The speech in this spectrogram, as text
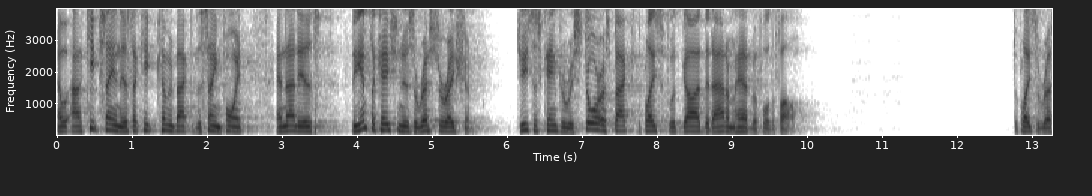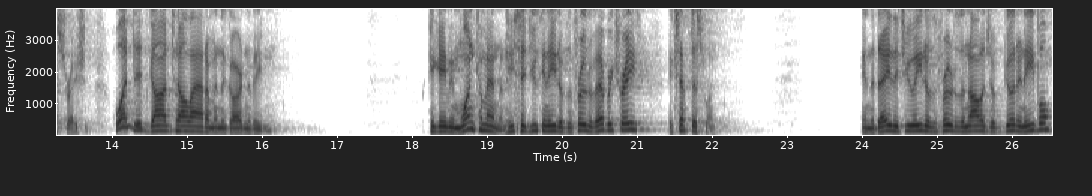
Now, I keep saying this, I keep coming back to the same point, and that is the implication is a restoration. Jesus came to restore us back to the place with God that Adam had before the fall. The place of restoration. What did God tell Adam in the Garden of Eden? He gave him one commandment. He said, You can eat of the fruit of every tree except this one. In the day that you eat of the fruit of the knowledge of good and evil,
